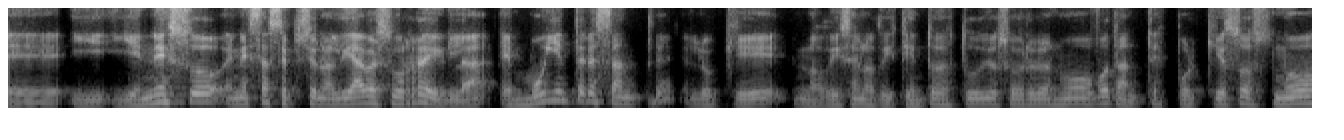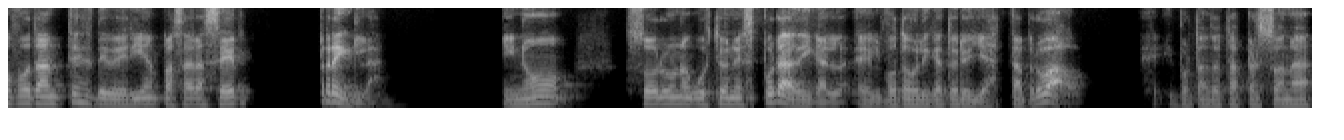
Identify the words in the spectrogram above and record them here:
Eh, y, en eso, en esa excepcionalidad versus regla, es muy interesante lo que nos dicen los distintos estudios sobre los nuevos votantes, porque esos nuevos votantes deberían pasar a ser regla y no solo una cuestión esporádica. El, el voto obligatorio ya está aprobado y por tanto estas personas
